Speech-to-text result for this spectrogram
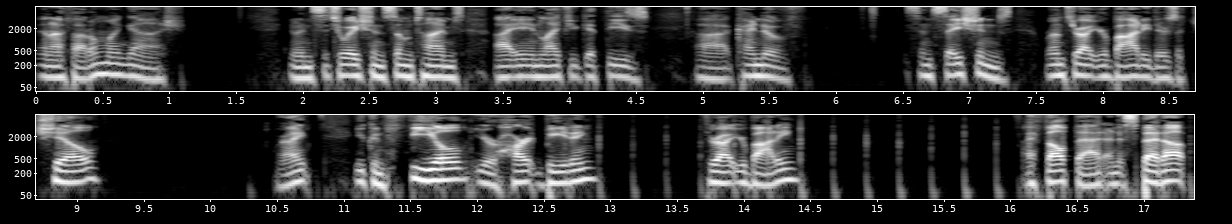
And I thought, oh my gosh. You know, in situations sometimes uh, in life, you get these uh, kind of sensations run throughout your body. There's a chill, right? You can feel your heart beating throughout your body. I felt that and it sped up.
